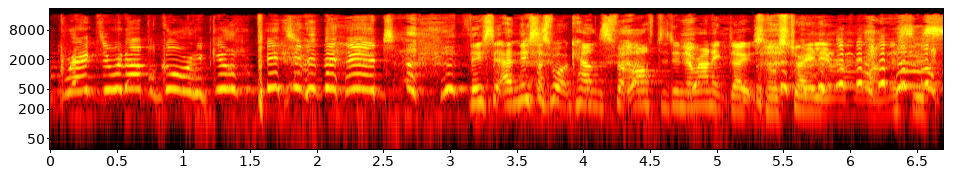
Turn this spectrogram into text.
god, Greg threw an apple core and it killed a pigeon in the head. This and this is what counts for after dinner anecdotes in Australia. Everyone, this is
